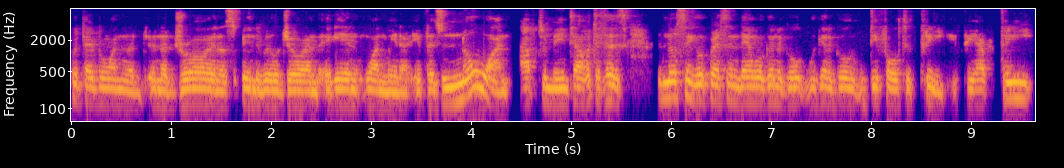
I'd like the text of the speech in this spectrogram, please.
put everyone in a, in a draw, in a spin the wheel draw, and again, one winner. If there's no one after main out, if there's no single person, then we're gonna go. We're gonna go default to three. If you have three,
